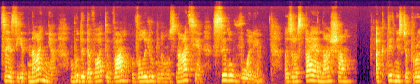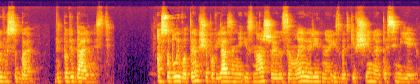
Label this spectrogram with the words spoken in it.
це з'єднання буде давати вам в волелюбному знаці силу волі. Зростає наша активність у прояві себе, відповідальність. Особливо тим, що пов'язані із нашою землею рідною, із батьківщиною та сім'єю.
